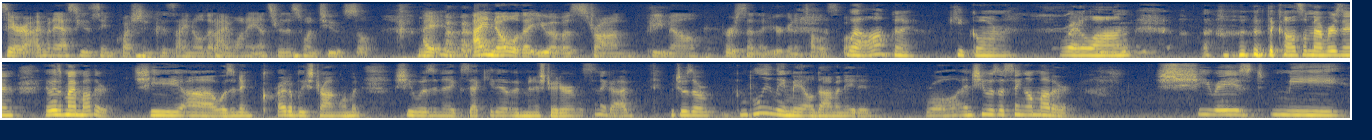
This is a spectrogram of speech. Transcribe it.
Sarah, I'm going to ask you the same question because I know that I want to answer this one too. So I I know that you have a strong female person that you're going to tell us about. Well, I'm going to keep going right along the council members, and it was my mother. She uh, was an incredibly strong woman. She was an executive administrator of a synagogue, which was a completely male dominated role, and she was a single mother. She raised me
